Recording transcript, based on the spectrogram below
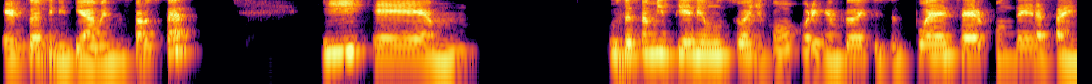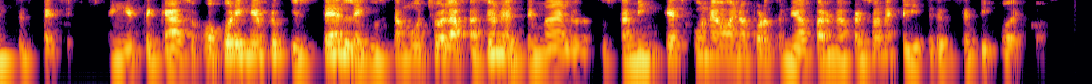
esto definitivamente es para usted. Y eh, usted también tiene un sueño, como por ejemplo de que usted puede ser un Data Science Specialist en este caso, o por ejemplo que a usted le gusta mucho la pasión, el tema de los datos, también es una buena oportunidad para una persona que le interesa ese tipo de cosas.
